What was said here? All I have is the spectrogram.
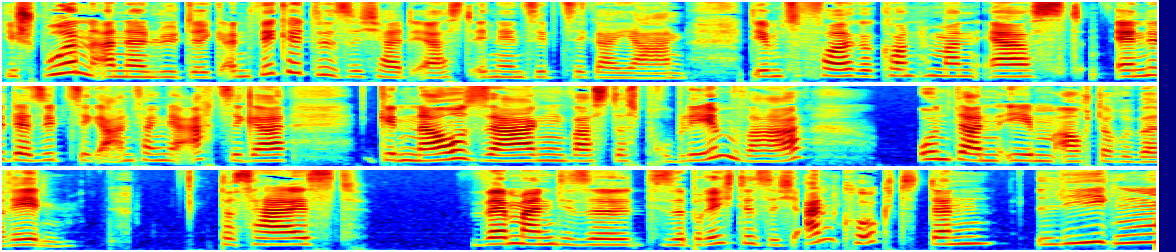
die Spurenanalytik entwickelte sich halt erst in den 70er Jahren. Demzufolge konnte man erst Ende der 70er, Anfang der 80er genau sagen, was das Problem war und dann eben auch darüber reden. Das heißt, wenn man diese, diese Berichte sich anguckt, dann liegen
